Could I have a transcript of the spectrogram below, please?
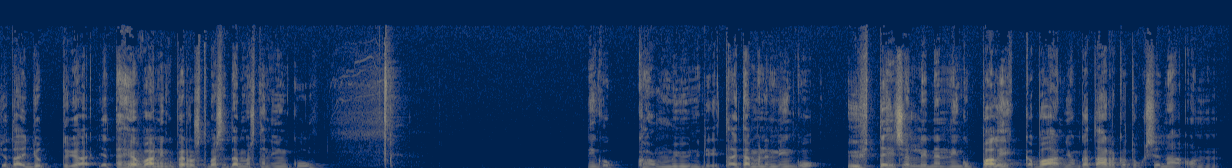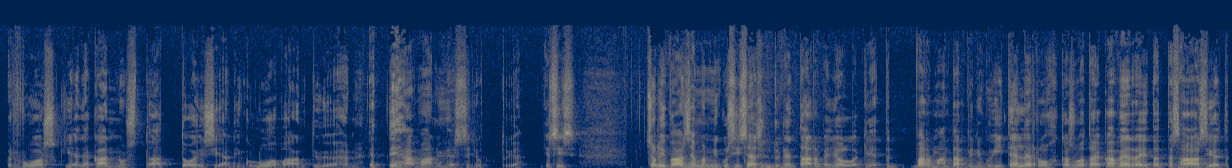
jotain juttuja, ja että he on vaan niin perustamassa tämmöistä niin kuin, niin kuin community tai tämmöinen niin kuin yhteisöllinen niin kuin palikka vaan, jonka tarkoituksena on ruoskia ja kannustaa toisia niin kuin luovaan työhön. Että tehdään vaan yhdessä juttuja. Ja siis se oli vaan semmoinen niin sisäsyntyinen tarve jollakin, että varmaan tarvii niin itselle rohkaisua tai kavereita, että saa asioita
